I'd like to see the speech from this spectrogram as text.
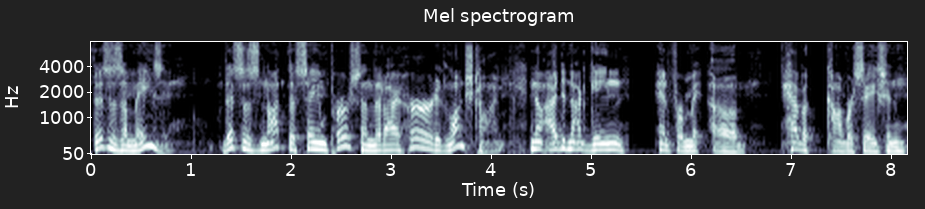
This is amazing. This is not the same person that I heard at lunchtime. Now, I did not gain informa- uh, have a conversation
